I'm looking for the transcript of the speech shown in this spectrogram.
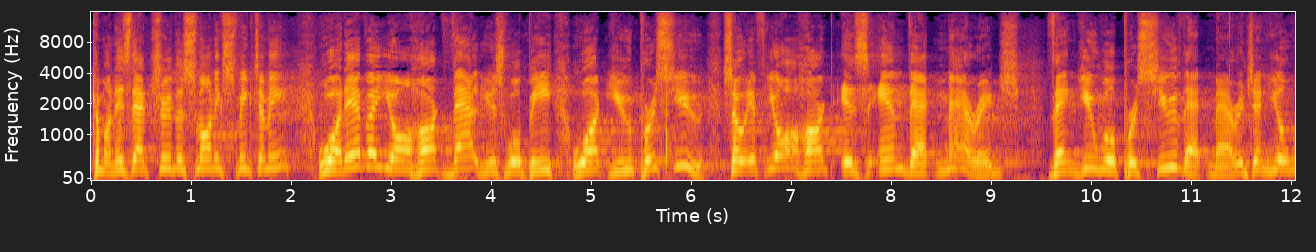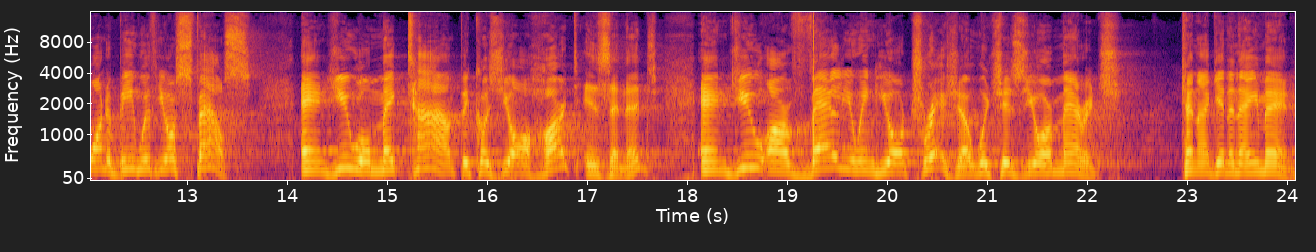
Come on, is that true this morning? Speak to me. Whatever your heart values will be what you pursue. So if your heart is in that marriage, then you will pursue that marriage and you'll want to be with your spouse. And you will make time because your heart is in it and you are valuing your treasure, which is your marriage. Can I get an amen?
